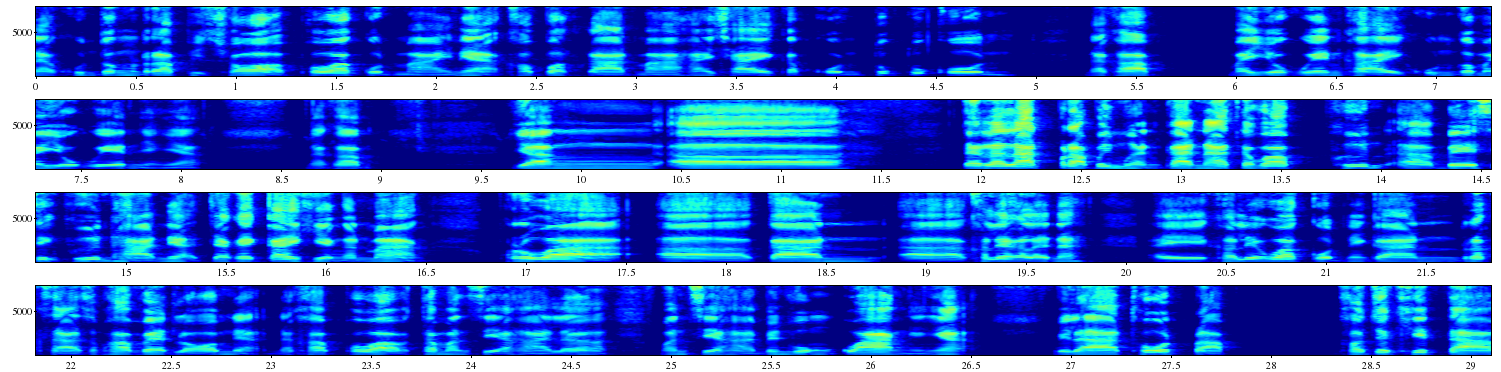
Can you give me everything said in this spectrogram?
นะคุณต้องรับผิดชอบ เพราะว่ากฎหมายเนี่ยเขาประกาศมาให้ใช้กับคนทุกๆคนนะครับ ไม่ยกเว้นใคร คุณก็ไม่ยกเว้นอย่างเงี้ยนะครับ อย่างแต่ละรัฐปรับไม่เหมือนกันนะ แต่ว่าพื้นเบสิกพื้นฐานเนี่ยจะใกล้ๆเคียงกันมาก เพราะว่าการเขาเรียกอะไรนะไอเขาเรียกว่ากฎในการรักษาสภาพแวดล้อมเนี่ยนะครับ เพราะว่าถ้ามันเสียหายแล้วมันเสียหายเป็นวงกว้างอย่างเงี้ย เวลาโทษปรับ เขาจะคิดตาม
